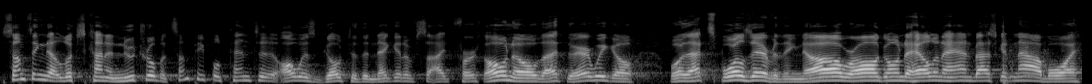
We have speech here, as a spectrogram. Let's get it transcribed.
something that looks kind of neutral, but some people tend to always go to the negative side first. Oh no, that, there we go. Boy, that spoils everything. No, we're all going to hell in a handbasket now, boy.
